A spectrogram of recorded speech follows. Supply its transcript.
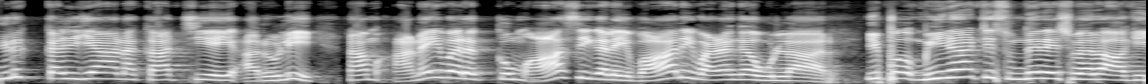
திருக்கல்யாண காட்சியை அருளி நாம் அனைவருக்கும் ஆசி ஆசிகளை வாரி வழங்க உள்ளார். இப்போ மீனாட்சி சுந்தரேஸ்வரர் ஆகிய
